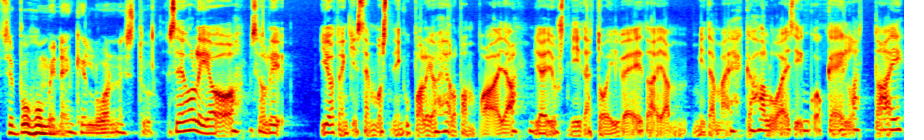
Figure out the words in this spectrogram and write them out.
Se puhuminenkin luonnistuu. Se oli joo, se oli jotenkin semmoista niin kuin paljon helpompaa ja, ja just niitä toiveita ja mitä mä ehkä haluaisin kokeilla tai,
